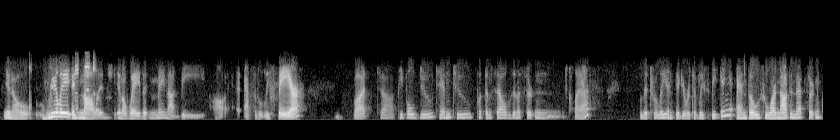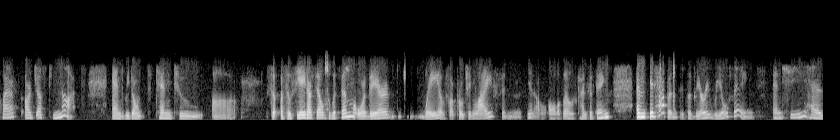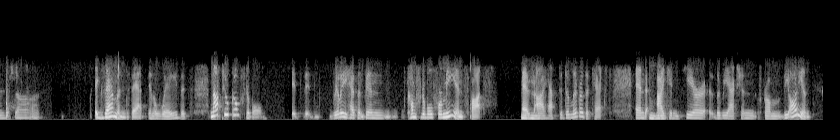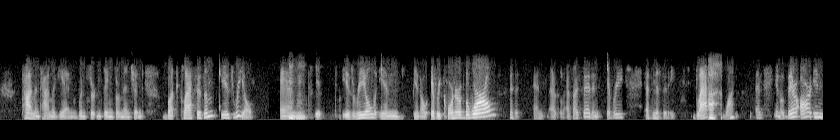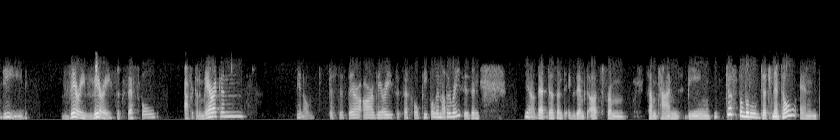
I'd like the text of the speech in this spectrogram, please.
you know, really acknowledged in a way that may not be uh, absolutely fair, but uh, people do tend to put themselves in a certain class, literally and figuratively speaking, and those who are not in that certain class are just not. And we don't tend to uh, so associate ourselves with them or their way of approaching life and you know all of those kinds of things. And it happens. It's a very real thing. And she has uh, examined that in a way that's not too comfortable. It, it really hasn't been comfortable for me in spots mm-hmm. as i have to deliver the text and mm-hmm. i can hear the reaction from the audience time and time again when certain things are mentioned. But classism is real, and mm-hmm. it is real in you know every corner of the world, and as I said, in every ethnicity, black, uh-huh. whites, and you know there are indeed very very successful African Americans, you know, just as there are very successful people in other races, and you know that doesn't exempt us from sometimes being just a little judgmental and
